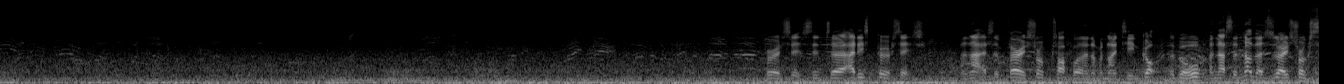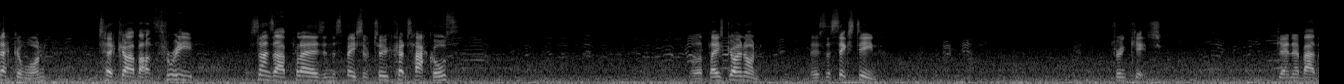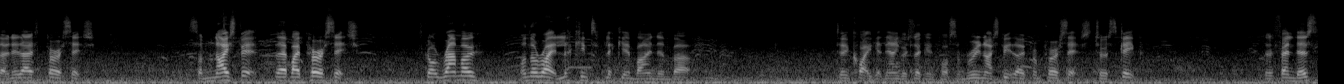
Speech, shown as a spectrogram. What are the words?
Perisic into Adis Perisic, and that is a very strong tackle. Number 19 got the ball, and that's another very strong second one. Took out about three Sandzak players in the space of two tackles. Well, the play's going on. There's the 16. Drinkic getting back though. That is Perisic. Some nice fit there by Perisic. He's got Ramo on the right, looking to flick it in behind him, but didn't quite get the angle he's looking for. Some really nice feet though from Perisic to escape the defenders.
